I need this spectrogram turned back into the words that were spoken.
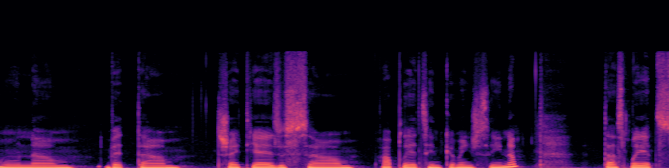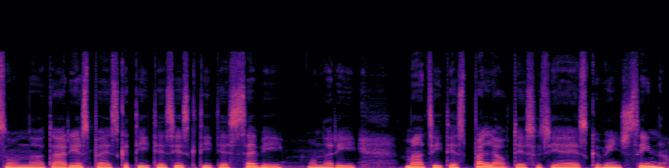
Un, um, bet um, šeit Jēzus um, apliecina, ka viņš zina tās lietas, un tā ir iespēja skatīties, ieskatīties sevī un arī mācīties paļauties uz Jēzu, ka viņš zina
